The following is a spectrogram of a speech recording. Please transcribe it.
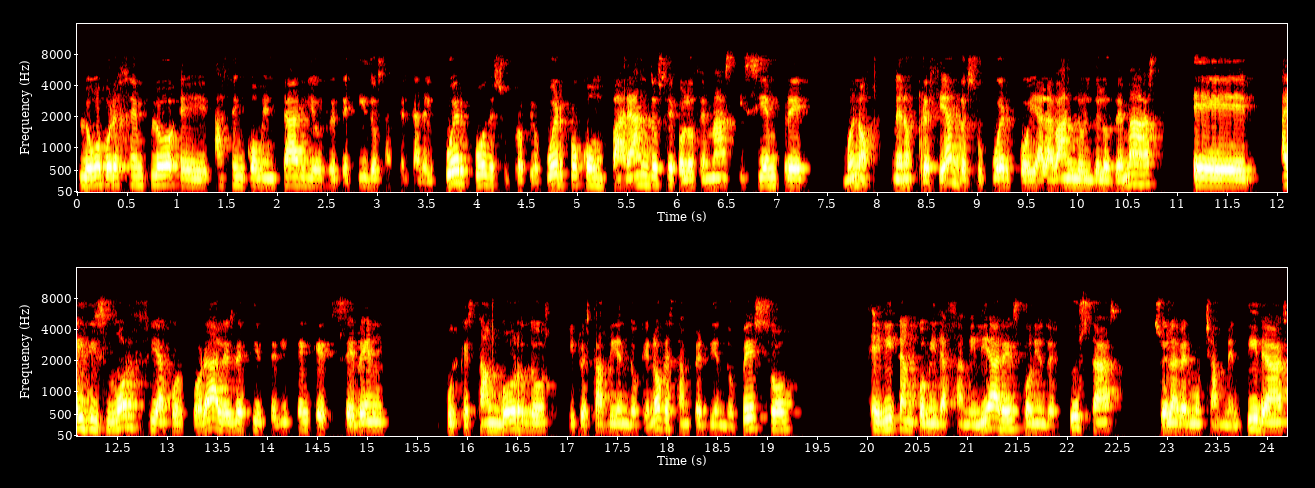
Luego, por ejemplo, eh, hacen comentarios repetidos acerca del cuerpo, de su propio cuerpo, comparándose con los demás y siempre, bueno, menospreciando su cuerpo y alabando el de los demás. Eh, hay dismorfia corporal, es decir, te dicen que se ven, pues que están gordos y tú estás viendo que no, que están perdiendo peso. Evitan comidas familiares poniendo excusas suele haber muchas mentiras,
